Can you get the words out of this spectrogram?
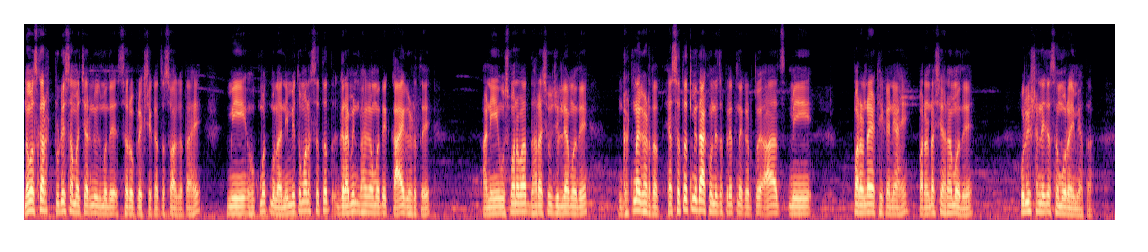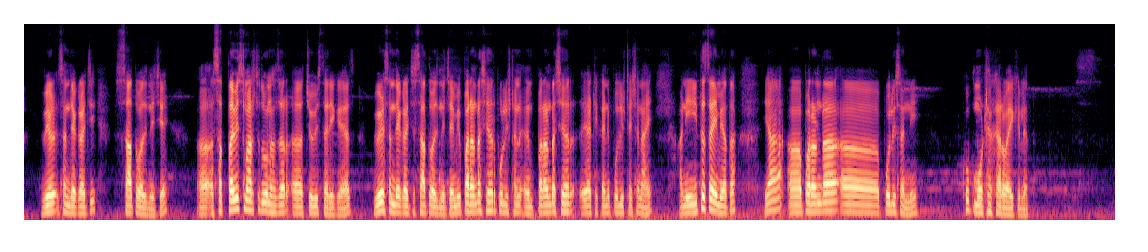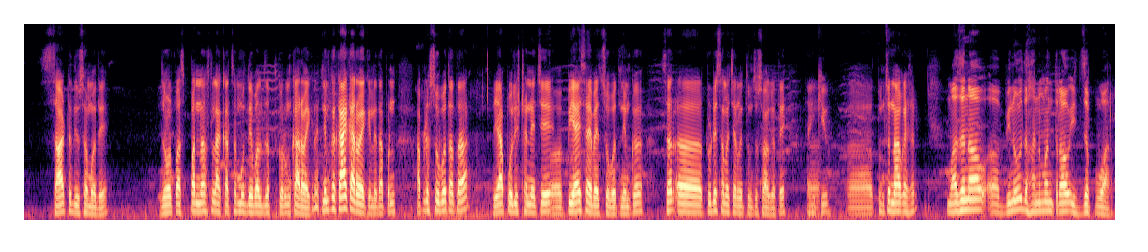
नमस्कार टुडे समाचार न्यूजमध्ये सर्व प्रेक्षकाचं स्वागत आहे. मी हुकमत मुलानी. मी तुम्हाला सतत ग्रामीण भागामध्ये काय घडतं आहे आणि उस्मानाबाद धाराशिव जिल्ह्यामध्ये घटना घडतात ह्या सतत मी दाखवण्याचा प्रयत्न करतो आहे आज मी परांडा या ठिकाणी आहे. परांडा शहरामध्ये पोलीस ठाण्याच्या समोर आहे मी आता. वेळ संध्याकाळची सात वाजण्याची आहे. सत्तावीस मार्च दोन हजार चोवीस तारीख आहे आज. वेळ संध्याकाळची सात वाजण्याची आहे. मी परांडा शहर पोलीस ठाणे परांडा शहर या ठिकाणी पोलीस स्टेशन आहे. आणि इथंच आहे मी आता. या परांडा पोलिसांनी खूप मोठ्या कारवाई केल्यात. साठ दिवसामध्ये जवळपास पन्नास लाखाचा मुद्देमाल जप्त करून कारवाई केल्यात. नेमकं काय कारवाई केल्यात? आपण आपल्यासोबत आता या पोलीस ठाण्याचे पी आय साहेब आहेत सोबत. नेमकं सर टुडे समाचारमध्ये तुमचं स्वागत आहे. थँक्यू तुमचं नाव काय सर? माझं नाव विनोद हनुमंतराव इज्जपवार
